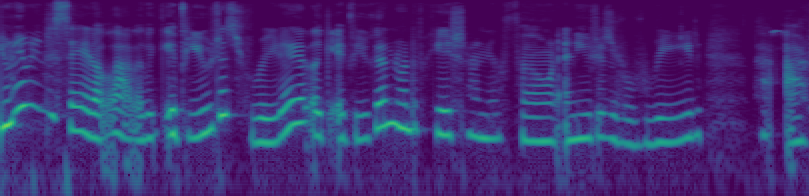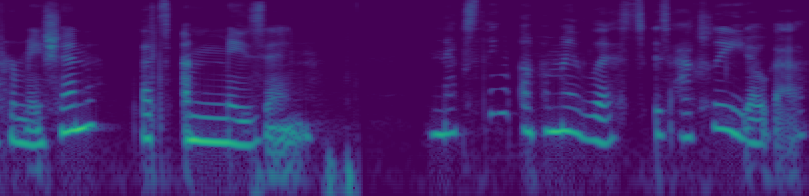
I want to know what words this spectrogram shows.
you don't even need to say it out loud. Like if you just read it, like if you get a notification on your phone and you just read that affirmation, that's amazing. Next thing up on my list is actually yoga.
